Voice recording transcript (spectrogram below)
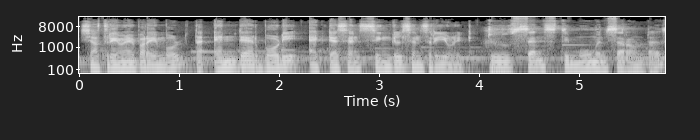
ശാസ്ത്രീയമായി പറയുമ്പോൾ the entire body act as and single sensory unit to sense the movements around us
